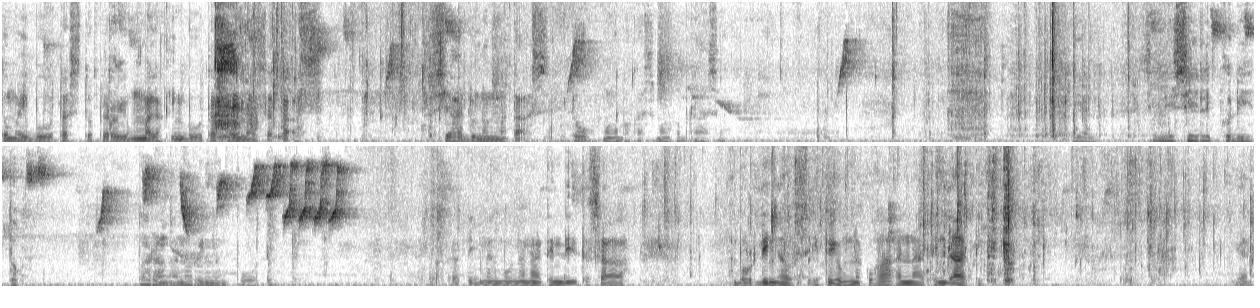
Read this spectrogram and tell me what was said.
ito may butas to pero yung malaking butas ay nasa taas. Masyado ng mataas. Ito mga bakas mga kabraso. Yan. Sinisilip ko dito. Parang ano rin yung putik. Para tignan muna natin dito sa boarding house. Ito yung nakuhaan natin dati. Yan.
